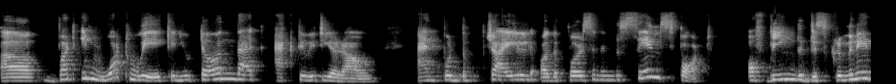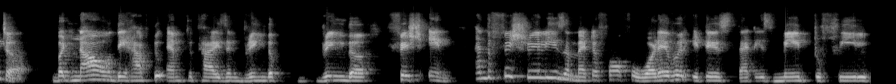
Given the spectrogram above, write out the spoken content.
Uh, but in what way can you turn that activity around and put the child or the person in the same spot of being the discriminator but now they have to empathize and bring the bring the fish in. And the fish really is a metaphor for whatever it is that is made to feel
